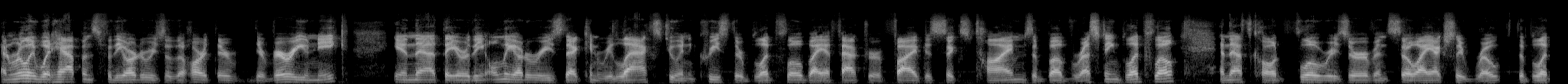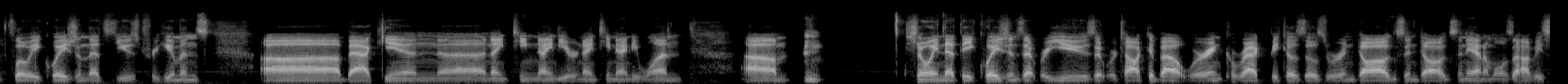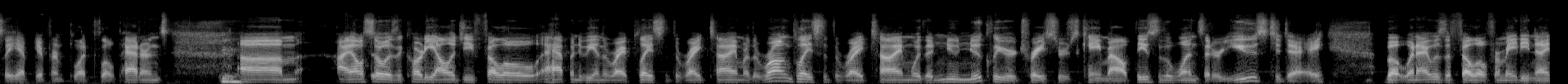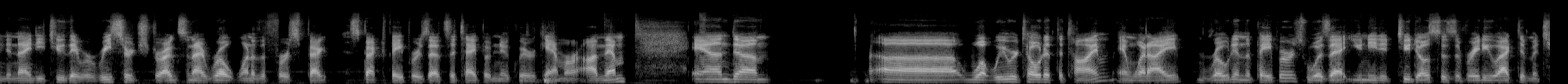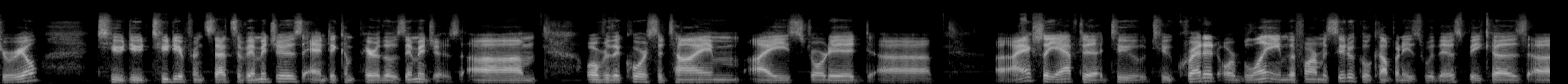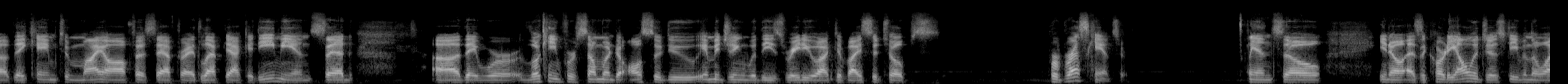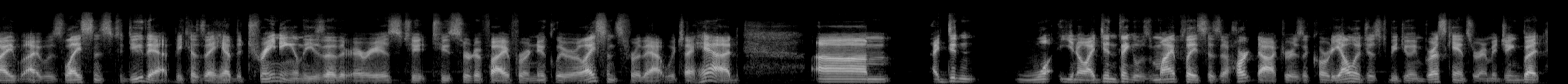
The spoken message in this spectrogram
And really, what happens for the arteries of the heart, they're they're very unique in that they are the only arteries that can relax to increase their blood flow by a factor of five to six times above resting blood flow. And that's called flow reserve. And so I actually wrote the blood flow equation that's used for humans uh, back in uh, 1990 or 1991. Um, showing that the equations that were used that were talked about were incorrect because those were in dogs and dogs and animals obviously have different blood flow patterns mm-hmm. um, i also as a cardiology fellow happened to be in the right place at the right time or the wrong place at the right time where the new nuclear tracers came out. These are the ones that are used today. But when i was a fellow from 89 to 92 they were research drugs and i wrote one of the first spec, SPECT papers that's a type of nuclear camera on them. And um, uh, what we were told at the time and what I wrote in the papers was that you needed two doses of radioactive material to do two different sets of images and to compare those images. Um, over the course of time, I started. Uh, I actually have to to to credit or blame the pharmaceutical companies with this because uh, they came to my office after I'd left academia and said, uh, they were looking for someone to also do imaging with these radioactive isotopes for breast cancer. And so, you know, as a cardiologist, even though I, I was licensed to do that because I had the training in these other areas to, to certify for a nuclear license for that, which I had, um, I didn't what you know i didn't think it was my place as a heart doctor as a cardiologist to be doing breast cancer imaging but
